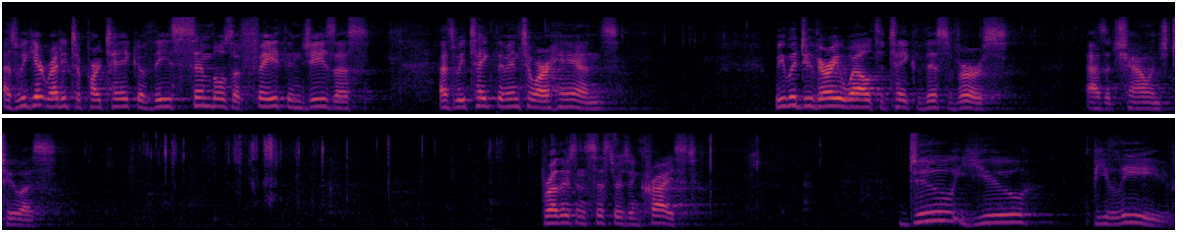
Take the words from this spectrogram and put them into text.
As we get ready to partake of these symbols of faith in Jesus, as we take them into our hands, we would do very well to take this verse as a challenge to us. brothers and sisters in Christ, do you believe?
